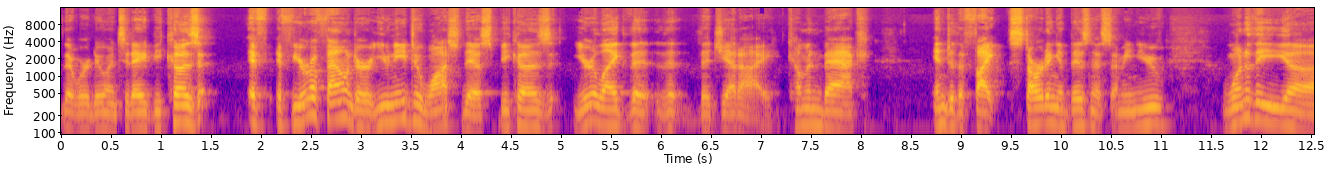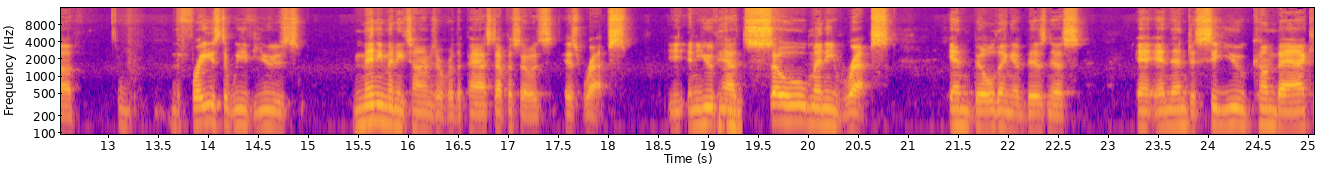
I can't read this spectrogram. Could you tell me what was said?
that we're doing today because if if you're a founder, you need to watch this because you're like the the, the Jedi coming back into the fight, starting a business. I mean, you one of the uh, the phrase that we've used many many times over the past episodes is reps. And you've mm-hmm. had so many reps in building a business and, and, then to see you come back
